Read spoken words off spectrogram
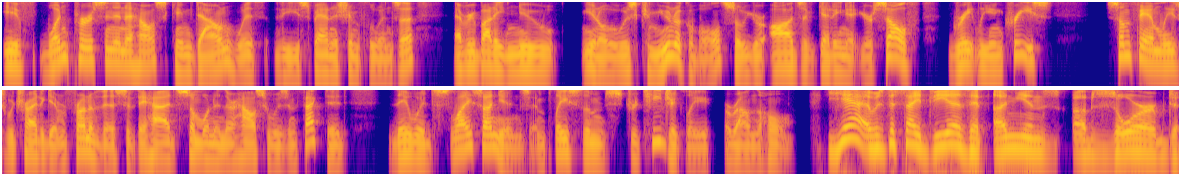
If one person in a house came down with the Spanish influenza, everybody knew, you know, it was communicable, so your odds of getting it yourself greatly increased. Some families would try to get in front of this if they had someone in their house who was infected, they would slice onions and place them strategically around the home. Yeah, it was this idea that onions absorbed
